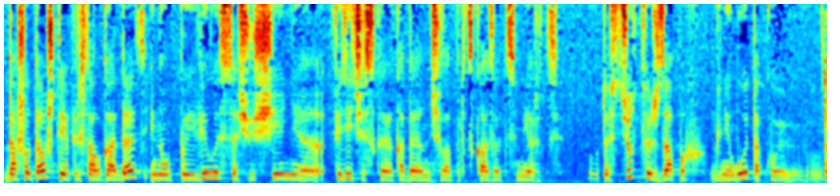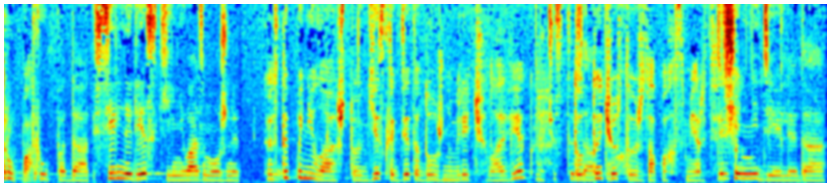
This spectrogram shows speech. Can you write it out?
Дошло до того, что я перестала гадать, но появилось ощущение физическое, когда я начала предсказывать смерть. То есть чувствуешь запах гнилой такой Трупа. трупа, да, сильный, резкий, невозможный. То есть ты поняла, что если где-то должен умереть человек, то ты запах. чувствуешь запах В смерти. течение недели, да,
